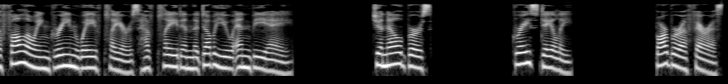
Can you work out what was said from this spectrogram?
The following Green Wave players have played in the WNBA. Janelle Burse Grace Daley Barbara Farris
